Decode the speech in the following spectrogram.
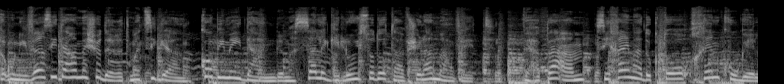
האוניברסיטה המשודרת מציגה קובי מידן במסע לגילוי סודותיו של המוות. והפעם, שיחה עם הדוקטור חן קוגל,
